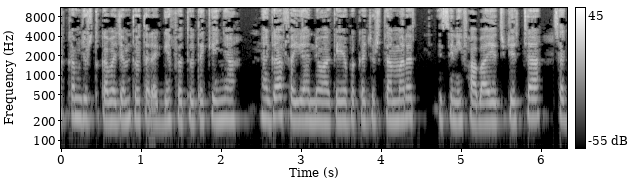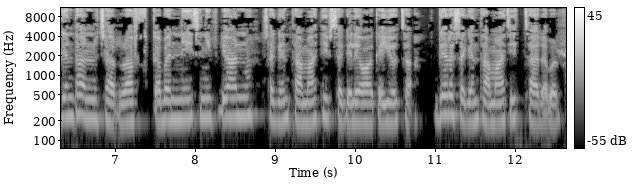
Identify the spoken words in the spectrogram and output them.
akkam jirtu kabajamtoota dhaggeeffattoota keenyaa nagaa fayyaanne waaqayyo bakka jirtan maratti isiniif haa baay'atu jechaa sagantaan nuti har'aaf qabannee isiniif dhiyaannu sagantaa maatiif sagalee waaqayyoo ta'a gara sagantaa maatiitti haa dabarru.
